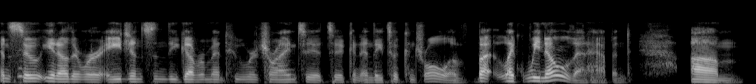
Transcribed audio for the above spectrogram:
and so you know, there were agents in the government who were trying to to and they took control of. But like we know that happened. Um,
